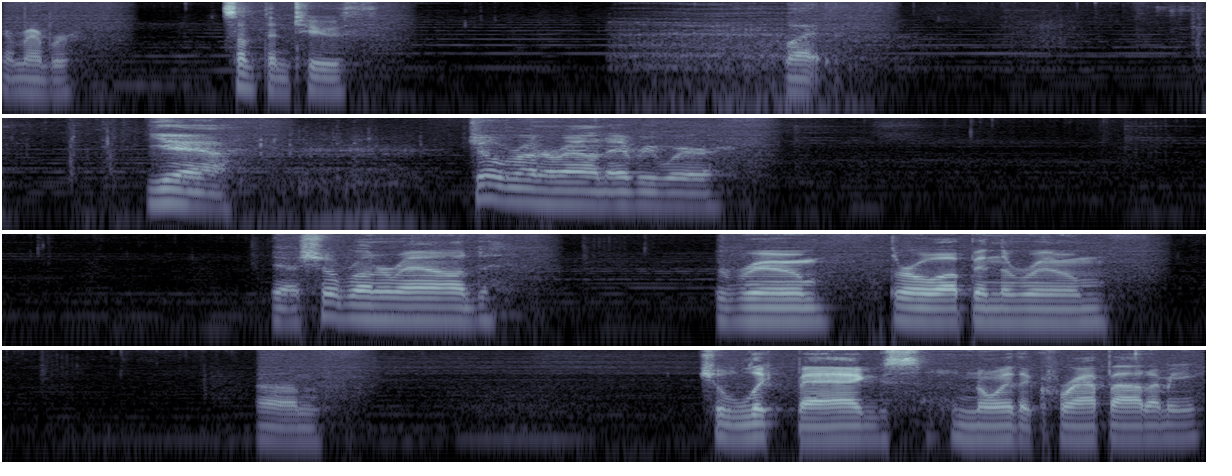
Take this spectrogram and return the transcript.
I remember. Something tooth. But, yeah. She'll run around everywhere. Yeah, she'll run around the room, throw up in the room. Um, she'll lick bags, annoy the crap out of me.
